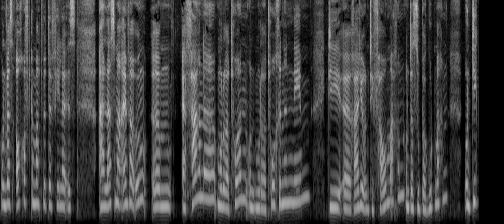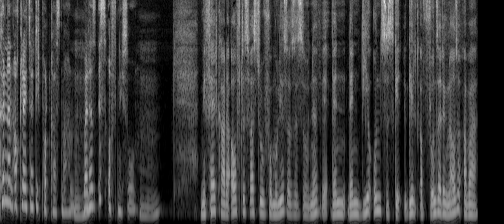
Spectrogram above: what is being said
Und was auch oft gemacht wird, der Fehler ist, ah, lass mal einfach irgend, ähm, erfahrene Moderatoren und Moderatorinnen nehmen, die äh, Radio und TV machen und das super gut machen. Und die können dann auch gleichzeitig Podcast machen. Weil das ist oft nicht so. Mir fällt gerade auf, das, was du formulierst, also so, ne, wenn, wenn wir uns, das gilt, gilt auch für uns Seite genauso, aber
